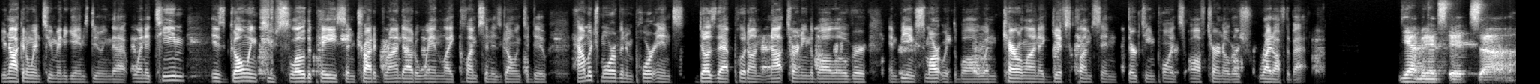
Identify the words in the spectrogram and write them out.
You're not going to win too many games doing that. When a team is going to slow the pace and try to grind out a win like Clemson is going to do, how much more of an importance does that put on not turning the ball over and being smart with the ball when Carolina gifts Clemson 13 points off turnovers right off the bat? Yeah, I mean it's it's uh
